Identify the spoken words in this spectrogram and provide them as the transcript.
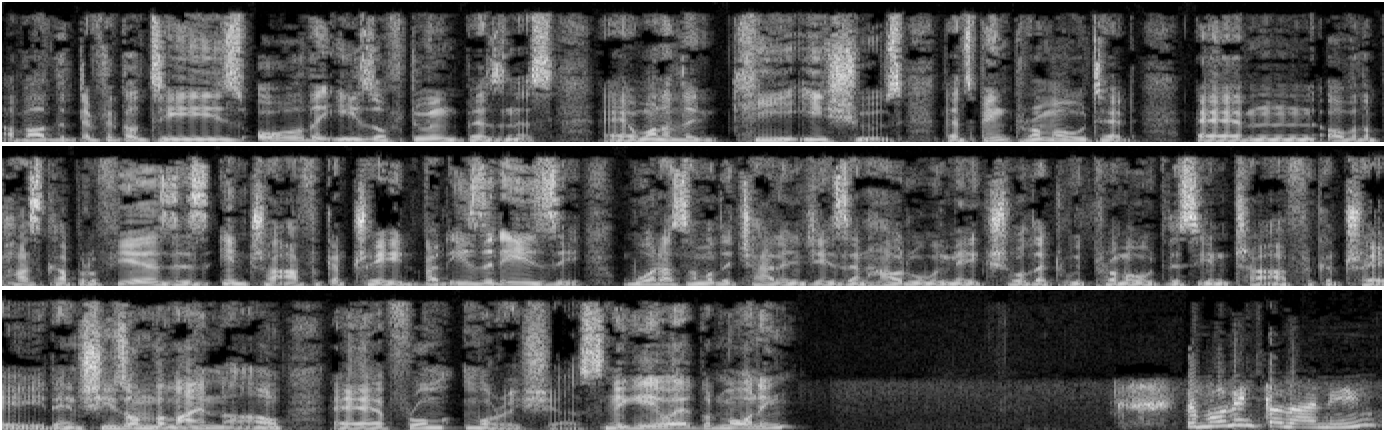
about the difficulties or the ease of doing business. Uh, one of the key issues that's being promoted um, over the past couple of years is intra-Africa trade. But is it easy? What are some of the challenges, and how do we make sure that we promote this intra-Africa trade? And she's on the line now uh, from Mauritius. Nikiwe, good morning. Good morning, Xolani.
